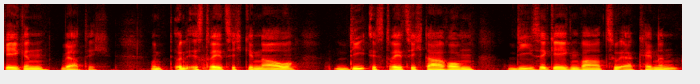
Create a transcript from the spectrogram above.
gegenwärtig. Und, und es dreht sich genau, die, es dreht sich darum, diese Gegenwart zu erkennen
